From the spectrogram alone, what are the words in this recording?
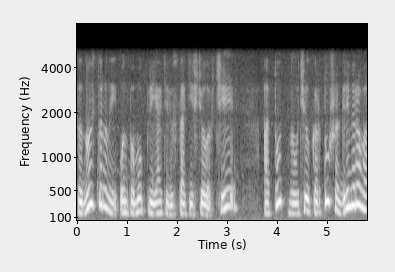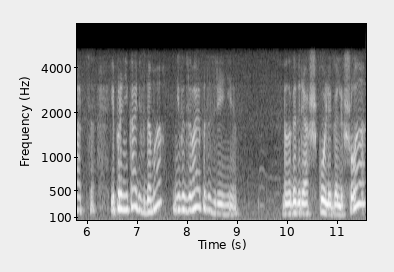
С одной стороны, он помог приятелю стать еще ловчее, а тот научил Картуша гримироваться и проникать в дома, не вызывая подозрения. Благодаря школе Галишона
